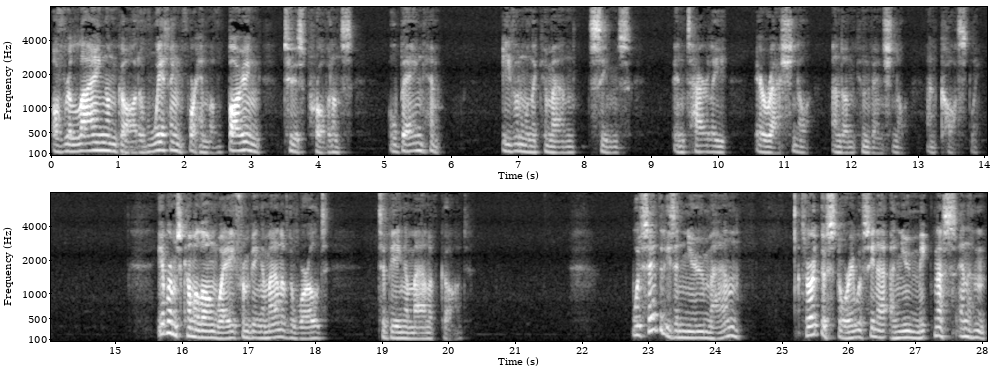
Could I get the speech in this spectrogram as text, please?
of relying on God, of waiting for him, of bowing to his providence, obeying him even when the command seems entirely irrational and unconventional and costly. Abram's come a long way from being a man of the world to being a man of God. We've said that he's a new man. Throughout this story, we've seen a, a new meekness in him.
